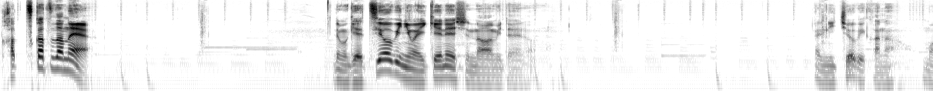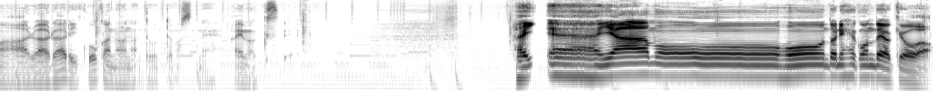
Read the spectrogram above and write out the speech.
カツカツだね。でも月曜日には行けねえしなみたいな。日曜日かな。まああるあるある行こうかななんて思ってますね。IMAX で。はい。えー、いやもう本当にへこんだよ今日は。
